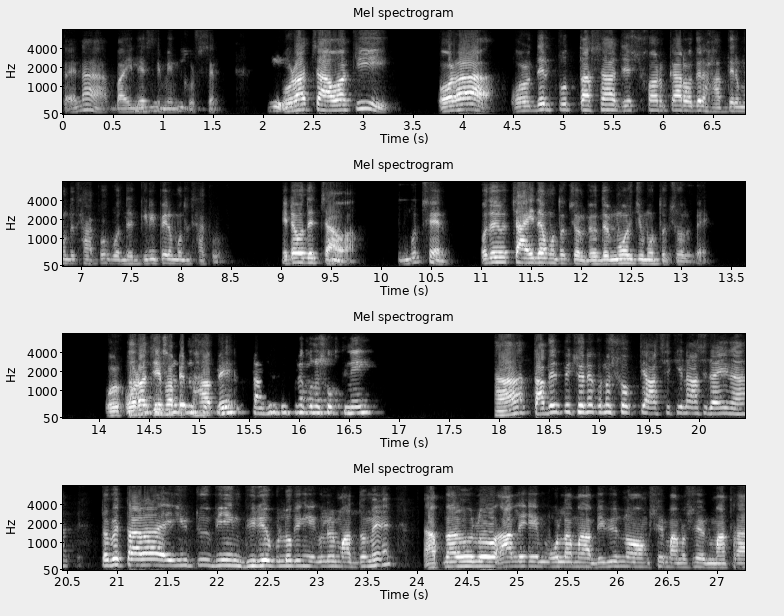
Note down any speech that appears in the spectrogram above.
তাই না? বা ইলিয়াসকে মিন করছেন। ওরা চাওয়া কি? ওরা ওদের প্রত্যাশা যে সরকার ওদের হাতের মধ্যে থাকুক ওদের গ্রিপের মধ্যে থাকুক এটা ওদের চাওয়া বুঝছেন? ওদের চাহিদা মতো চলবে ওদের মর্জি মতো চলবে। ওরা যেভাবে ভাবে তাদের পিছনে কোনো শক্তি নেই? হ্যাঁ তাদের পিছনে কোনো শক্তি আছে কিনা আছে জানি না। তবে তারা ইউটিউবিং ভিডিও ব্লগিং এগুলোর মাধ্যমে আপনার হলো আলেম, ওলামা, বিভিন্ন অংশের মানুষের মাথা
